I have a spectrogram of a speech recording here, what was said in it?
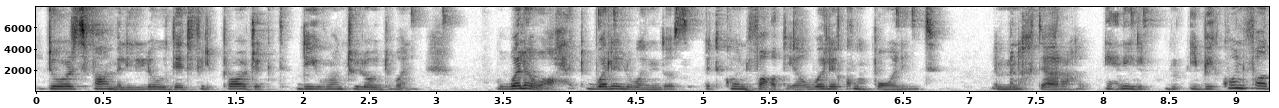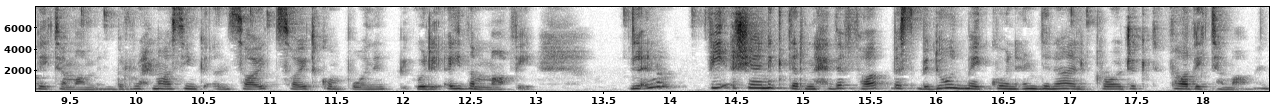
doors family loaded في ال project you want to load one? ولا واحد ولا ال windows بتكون فاضية ولا component لما نختارها. يعني بيكون فاضي تماما. بنروح massing and site site component بيقول لي أيضا ما في. لأنه في أشياء نقدر نحذفها بس بدون ما يكون عندنا ال project فاضي تماما.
